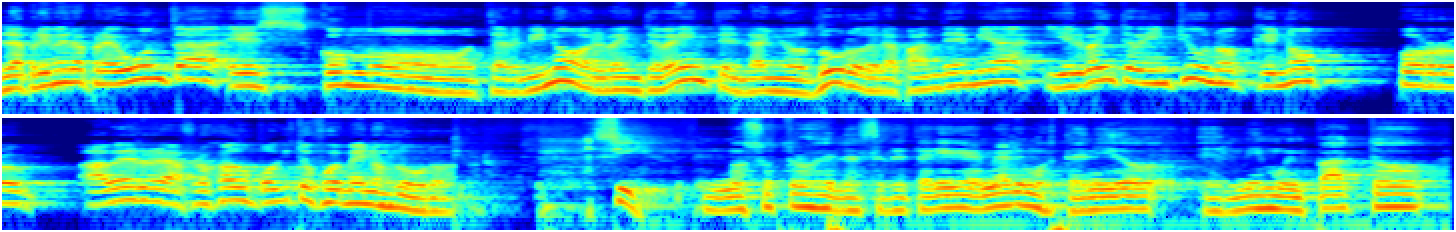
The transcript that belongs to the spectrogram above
La primera pregunta es cómo terminó el 2020, el año duro de la pandemia, y el 2021, que no por haber aflojado un poquito fue menos duro. Sí, nosotros en la Secretaría Gremial hemos tenido el mismo impacto,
